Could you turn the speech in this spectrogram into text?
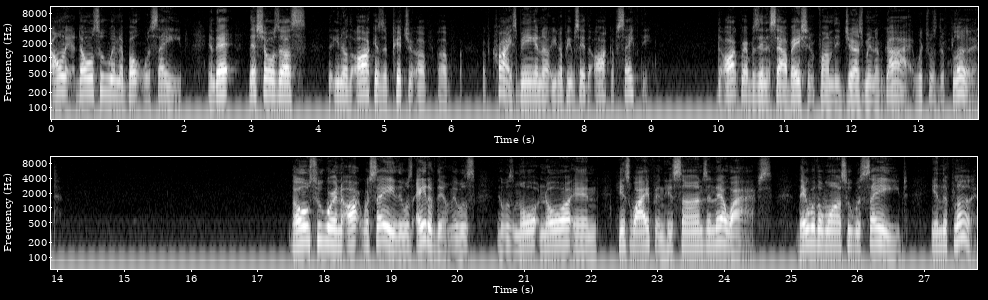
only those who were in the boat were saved. And that, that shows us that, you know, the ark is a picture of, of, of Christ being in, a, you know, people say the ark of safety. The ark represented salvation from the judgment of God, which was the flood. Those who were in the ark were saved. There was eight of them. It was it was Noah and his wife and his sons and their wives. They were the ones who were saved in the flood.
